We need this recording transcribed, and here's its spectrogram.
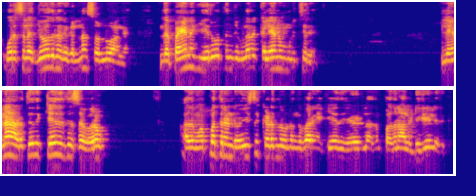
ஒரு சில ஜோதிடர்கள்லாம் சொல்லுவாங்க இந்த பையனுக்கு இருபத்தஞ்சுக்குள்ளார கல்யாணம் முடிச்சிரு. இல்லைன்னா அடுத்தது கேது திசை வரும். அது முப்பத்தி ரெண்டு வயசு கடந்து விடுங்க பாருங்க கேது ஏழுல அதுவும் பதினாலு டிகிரியில் இருக்கு.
